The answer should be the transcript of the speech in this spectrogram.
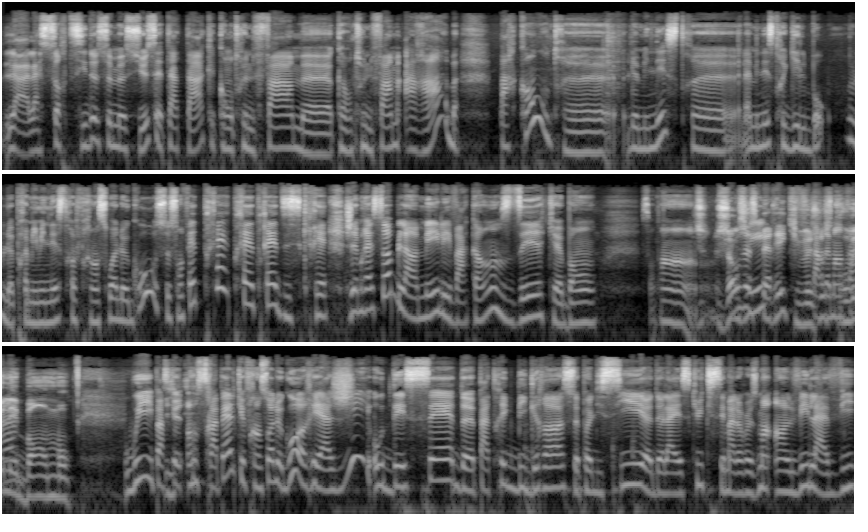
la, la sortie de ce monsieur, cette attaque contre une femme, euh, contre une femme arabe. Par contre, euh, le ministre, la ministre Guilbeault, le premier ministre François Legault, se sont fait très, très, très discrets. J'aimerais ça blâmer les vacances, dire que bon, ils sont en. J'ose espérer qu'il veut juste trouver les bons mots. Oui, parce qu'on se rappelle que François Legault a réagi au décès de Patrick Bigra, ce policier euh, de la SQ qui s'est malheureusement enlevé la vie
